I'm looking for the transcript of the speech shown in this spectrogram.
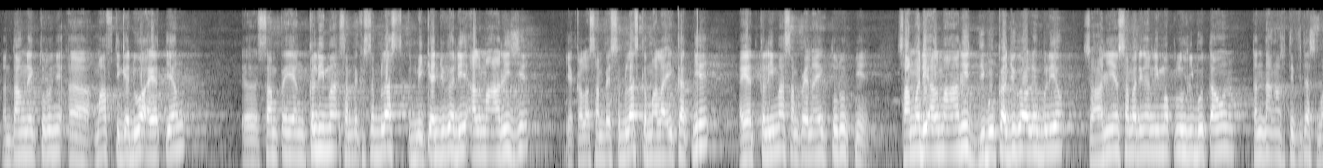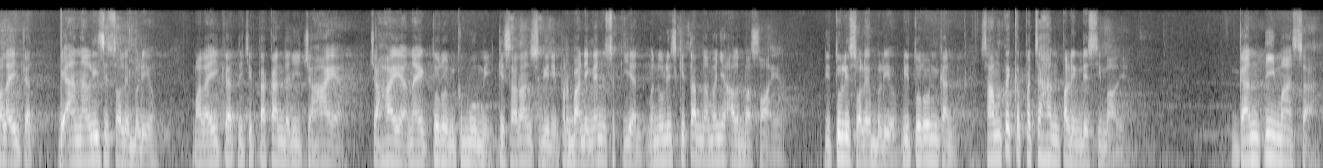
tentang naik turunnya uh, maaf 32 ayat yang uh, sampai yang kelima sampai ke 11 demikian juga di al ma'arijnya Ya kalau sampai 11 ke malaikatnya, ayat kelima sampai naik turutnya. Sama di Al-Ma'arij dibuka juga oleh beliau. Seharinya sama dengan 50 ribu tahun tentang aktivitas malaikat. Dianalisis oleh beliau. Malaikat diciptakan dari cahaya. Cahaya naik turun ke bumi. Kisaran segini. Perbandingannya sekian. Menulis kitab namanya Al-Basair. Ditulis oleh beliau. Diturunkan. Sampai kepecahan paling desimalnya. Ganti masa.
